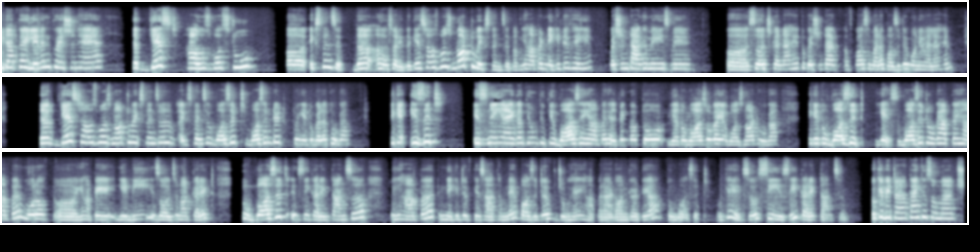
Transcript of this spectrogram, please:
बेटा आपका eleven question है। The guest house was too expensive the sorry the guest house was not too expensive अब यहाँ पर नेगेटिव है ये। क्वेश्चन टैग हमें इसमें सर्च uh, करना है। तो क्वेश्चन टैग ऑफकोर्स हमारा पॉजिटिव होने वाला है। The guest house was not too expensive expensive was it was it तो ये तो गलत होगा। ठीक है इज़ इट इज़ नहीं आएगा क्यों? क्योंकि वॉज़ है यहाँ पर हेल्पिंग वर्ब तो या तो वॉज़ होगा या वॉज़ नॉट होगा। ठीक है तो was it yes was it होगा आपका यहाँ पर मोर ऑफ़ यहाँ पे ये D is also not correct तो was it is the correct answer तो यहाँ पर नेगेटिव के साथ हमने पॉजिटिव जो है यहाँ पर एड ऑन कर दिया तो was it okay so C is the correct answer okay बेटा थैंक यू सो मच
